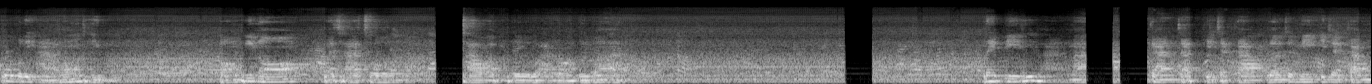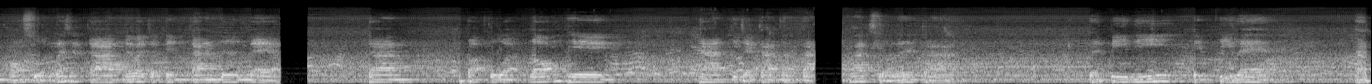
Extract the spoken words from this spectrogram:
ผู้บริหารท้องถิ่น ของพี่น้องประชาชน ชาวอำเภอวานอนด้วยว่าในปีที่ผ่านมาการจัดกิจกรรม เราจะมีกิจกรรมของส่วนราชการไม่ว่าจะเป็นการเดินแบบ การประกวดร้องเพลง งานกิจกรรมต่างๆ ภาคส่วนราชการ แต่ปีนี้เป็นปีแรกครับ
